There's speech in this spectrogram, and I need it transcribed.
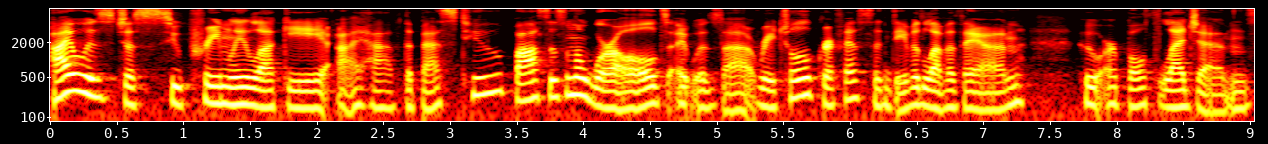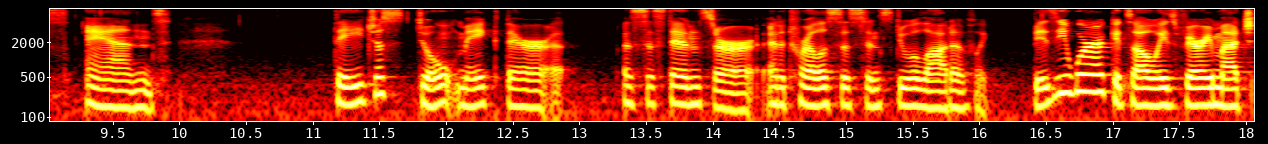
I was just supremely lucky. I have the best two bosses in the world. It was uh, Rachel Griffiths and David Levithan, who are both legends, and they just don't make their assistants or editorial assistants do a lot of like busy work. It's always very much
